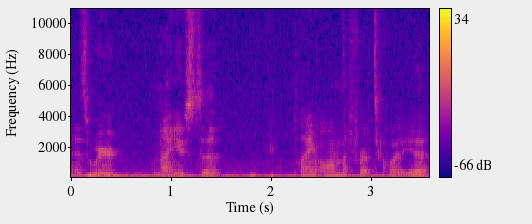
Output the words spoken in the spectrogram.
That's weird. I'm not used to playing on the frets quite yet.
